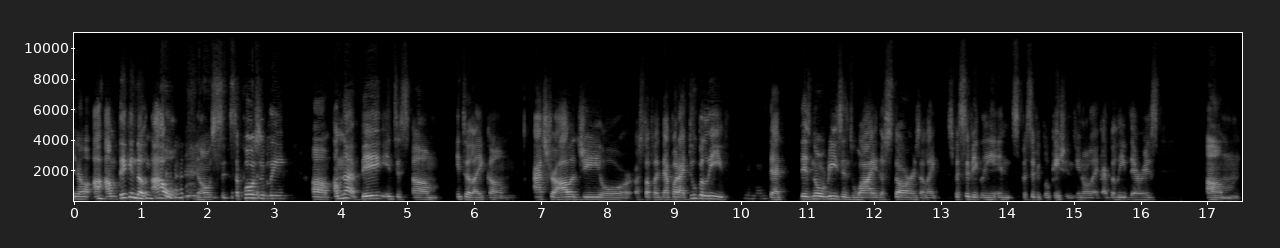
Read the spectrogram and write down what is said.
you know, I, am thinking the owl, you know, supposedly um I'm not big into um into like um astrology or, or stuff like that. But I do believe mm-hmm. that there's no reasons why the stars are like specifically in specific locations. You know, like I believe there is um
